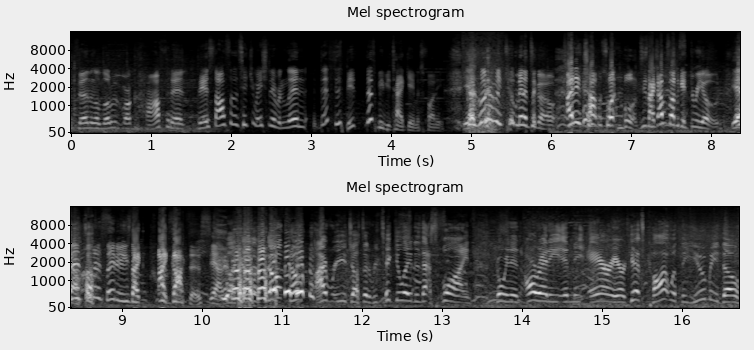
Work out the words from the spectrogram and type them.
feeling a little bit more confident based off of the situation they were in. This this, this BB tag game is funny. Yeah. Because literally two minutes ago, I think Chop was sweating bullets. He's like, I'm about to get 3 0'd. Yeah. And then two minutes later, he's like, I got this. Yeah, like, like, nope, nope. I readjusted, reticulated that spline, going in already in the air here. Gets caught with the Yumi, though.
